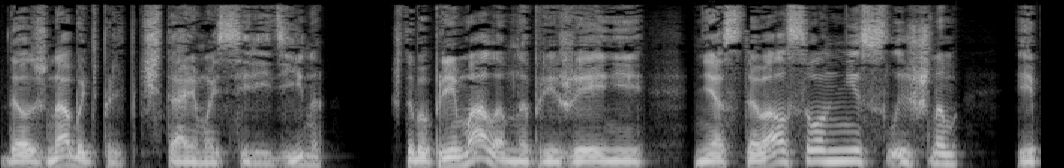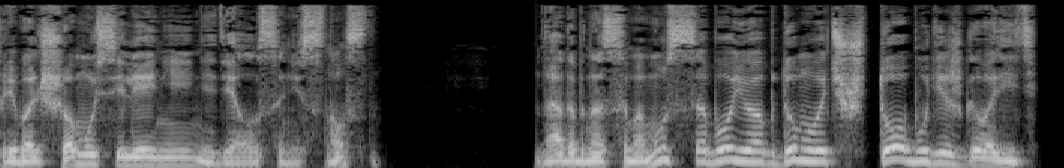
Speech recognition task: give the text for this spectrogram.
должна быть предпочитаемая середина, чтобы при малом напряжении не оставался он неслышным и при большом усилении не делался несносным. Надобно самому с собою обдумывать, что будешь говорить,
